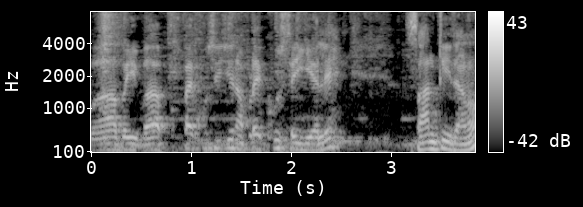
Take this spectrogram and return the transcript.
વાહ ભાઈ વાહ પપ્પા ખુશી છે ને આપણે ખુશ થઈ ગયા લે. શાંતિ જાણો.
